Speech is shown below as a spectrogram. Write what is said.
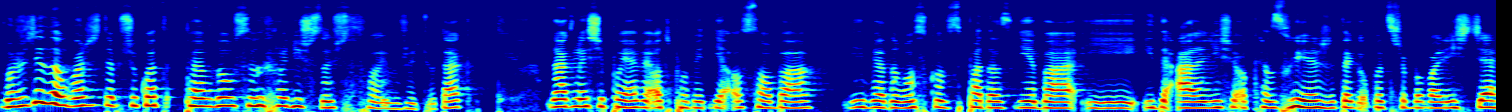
możecie zauważyć na przykład pewną synchroniczność w swoim życiu, tak? Nagle się pojawia odpowiednia osoba, nie wiadomo skąd spada z nieba i idealnie się okazuje, że tego potrzebowaliście,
